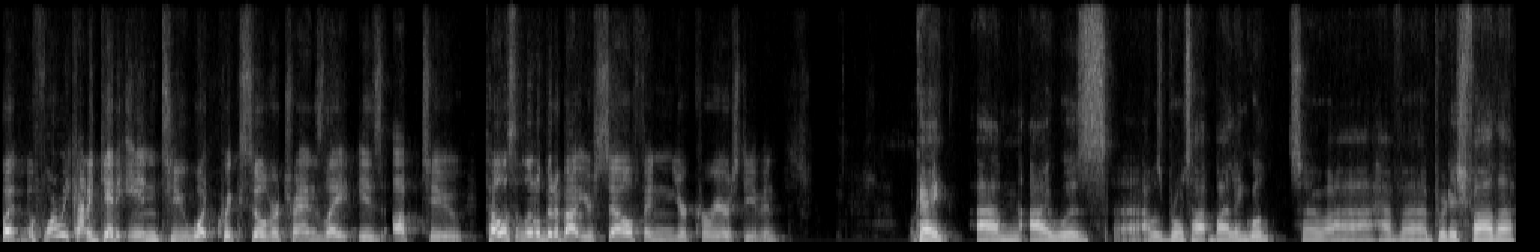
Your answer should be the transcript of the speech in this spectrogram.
But before we kind of get into what Quicksilver Translate is up to, tell us a little bit about yourself and your career, Stephen. Okay, um, I was uh, I was brought up bilingual, so I have a British father,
